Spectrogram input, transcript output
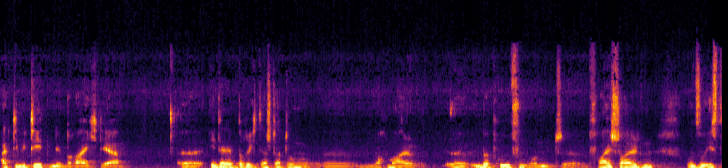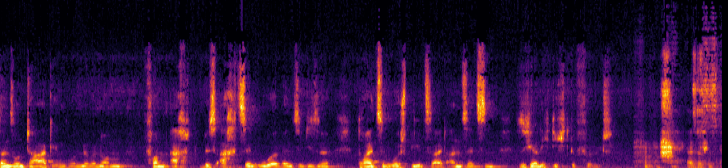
Aktivitäten im Bereich der äh, Internetberichterstattung äh, nochmal äh, überprüfen und äh, freischalten. Und so ist dann so ein Tag im Grunde genommen von 8 bis 18 Uhr, wenn Sie diese 13 Uhr Spielzeit ansetzen, sicherlich dicht gefüllt. Ja, das, ist,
